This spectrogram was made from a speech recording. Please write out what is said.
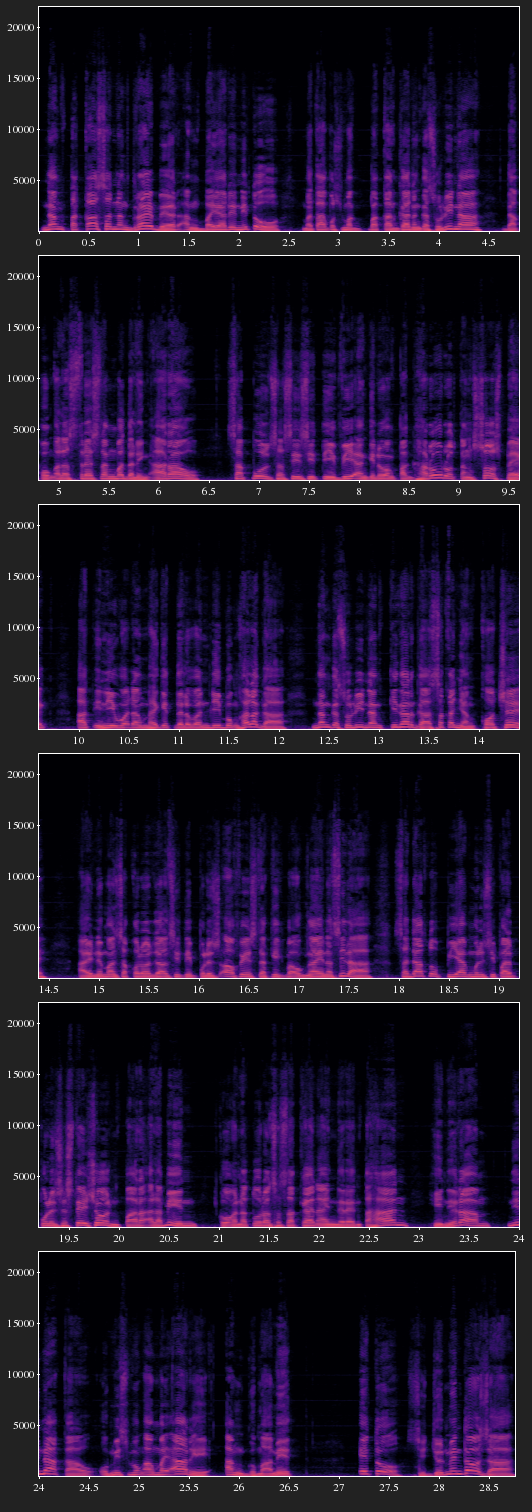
nang takasan ng driver ang bayarin nito matapos magpakarga ng gasolina dakong alas 3 ng madaling araw. Sa pool sa CCTV ang ginawang pagharurot ng sospek at iniwan ang mahigit 2,000 halaga ng gasolinang kinarga sa kanyang kotse. Ayon naman sa Coronadal City Police Office, nakikipaugnay na sila sa Dato Piang Municipal Police Station para alamin kung ang naturang sasakyan ay nirentahan, hiniram, ninakaw o mismong ang may-ari ang gumamit. Ito si Jun Mendoza,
